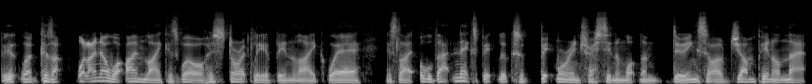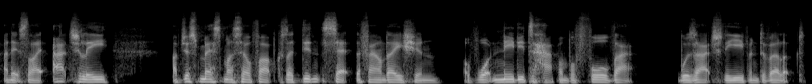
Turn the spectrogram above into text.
Because well, well, I know what I'm like as well. Historically, I've been like where it's like, oh, that next bit looks a bit more interesting than what I'm doing, so I'll jump in on that, and it's like actually, I've just messed myself up because I didn't set the foundation of what needed to happen before that was actually even developed.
